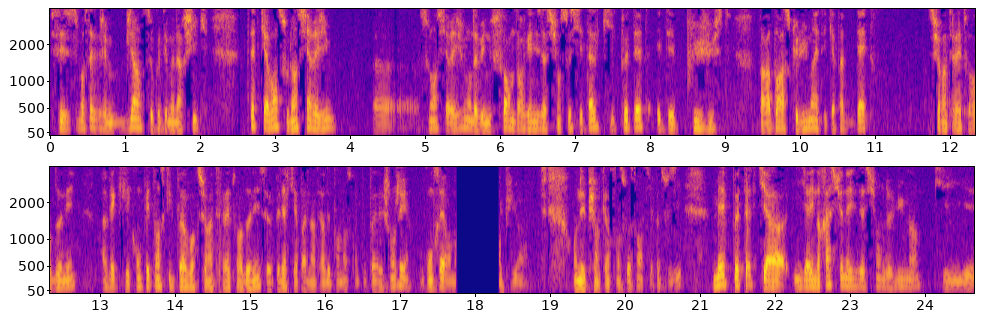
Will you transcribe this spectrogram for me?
c'est pour ça que j'aime bien ce côté monarchique. Peut-être qu'avant, sous l'ancien régime, euh, sous l'ancien régime, on avait une forme d'organisation sociétale qui peut-être était plus juste par rapport à ce que l'humain était capable d'être sur un territoire donné, avec les compétences qu'il peut avoir sur un territoire donné. Ça veut pas dire qu'il n'y a pas de l'interdépendance qu'on peut pas échanger. Au contraire, on n'est plus plus en 1560, il n'y a pas de souci. Mais peut-être qu'il y y a une rationalisation de l'humain qui,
